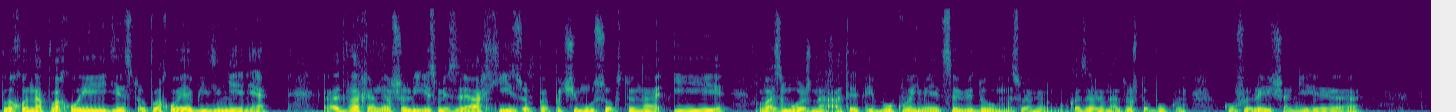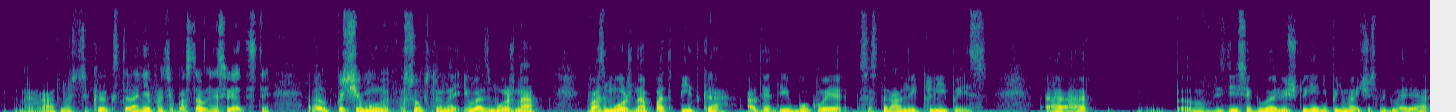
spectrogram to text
плохое, на плохое единство, плохое объединение. Делахен Эвшалиес Мизе Ахизо. Почему, собственно, и возможно от этой буквы имеется в виду. Мы с вами указали на то, что буквы Куф и Рейш, они относятся к, к стороне противопоставленной святости. Почему, собственно, и возможно, возможно подпитка от этой буквы со стороны клипейс. Здесь я говорю, что я не понимаю, честно говоря,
